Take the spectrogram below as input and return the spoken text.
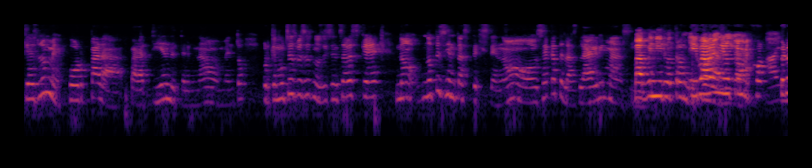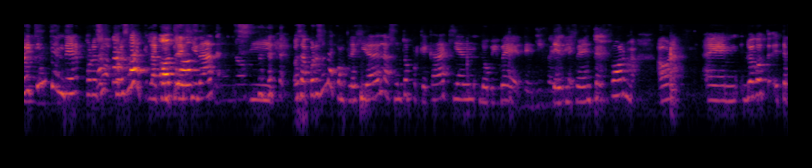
qué es lo mejor para, para ti en determinado momento, porque muchas veces nos dicen, ¿sabes qué? No, no te sientas triste, ¿no? O sácate las lágrimas. Y, va a venir otro mejor. Y va a venir amiga. otro mejor. Ay, pero no, hay que entender, por eso, por eso la, la complejidad, no. sí, o sea, por eso la complejidad del asunto, porque cada quien lo vive de diferente forma. Ahora, eh, luego te, te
